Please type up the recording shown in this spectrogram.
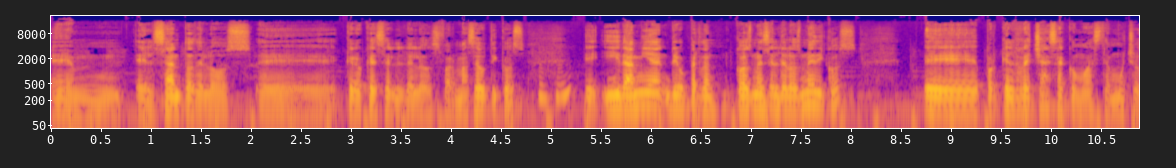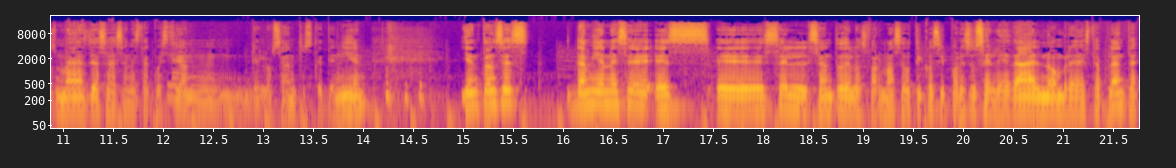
em, el santo de los, eh, creo que es el de los farmacéuticos, y Damián, digo, perdón, Cosme es el de los médicos, eh, porque él rechaza como hasta muchos más, ya sabes, en esta cuestión de los santos que tenían. Y entonces Damián ese es, es el santo de los farmacéuticos y por eso se le da el nombre a esta planta.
